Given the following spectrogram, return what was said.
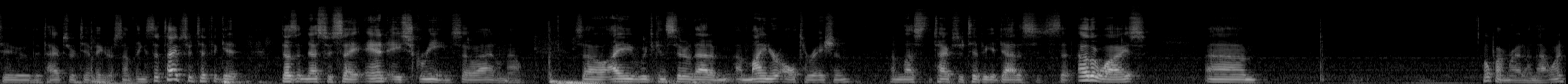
to the type certificate or something. Because the type certificate doesn't necessarily say and a screen. So I don't know. So I would consider that a, a minor alteration, unless the type certificate data said otherwise. Um, hope I'm right on that one.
